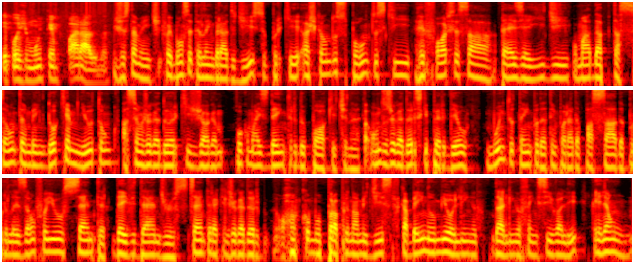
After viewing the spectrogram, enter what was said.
depois de muito tempo parado, né? Justamente. Foi bom você ter lembrado disso, porque acho que é um dos pontos que reforça essa tese aí de uma adaptação também do Cam Newton a ser um jogador que joga um pouco mais dentro do pocket, né? Um dos jogadores que perdeu muito tempo da temporada passada por lesão foi o center, David Andrews. Center é aquele jogador, como o próprio nome diz, fica bem no miolinho da linha ofensiva ali. Ele é um,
